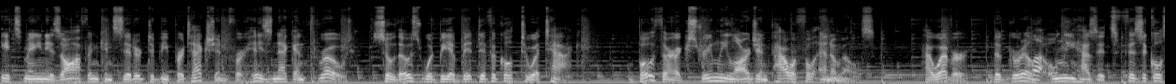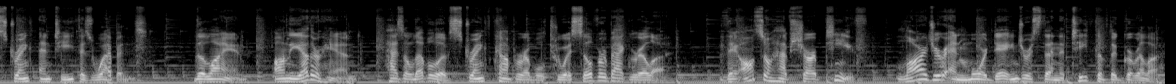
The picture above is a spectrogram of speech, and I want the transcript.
Its mane is often considered to be protection for his neck and throat, so those would be a bit difficult to attack. Both are extremely large and powerful animals. However, the gorilla only has its physical strength and teeth as weapons. The lion, on the other hand, has a level of strength comparable to a silverback gorilla, they also have sharp teeth, larger and more dangerous than the teeth of the gorilla.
